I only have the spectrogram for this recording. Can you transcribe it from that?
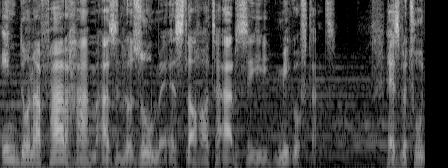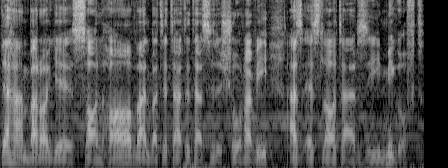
این دو نفر هم از لزوم اصلاحات ارزی می‌گفتند. حزب توده هم برای سالها و البته تحت تاثیر شوروی از اصلاحات ارزی می‌گفت.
